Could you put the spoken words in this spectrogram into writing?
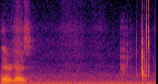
There, guys.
